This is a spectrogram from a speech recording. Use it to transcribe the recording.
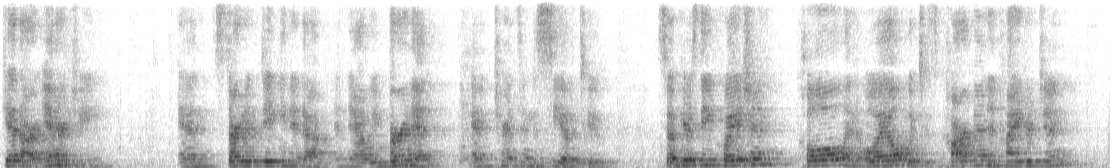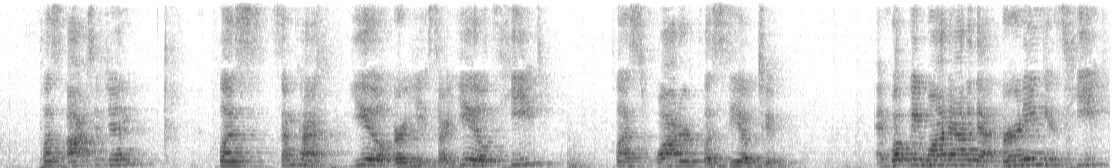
get our energy and started digging it up and now we burn it and it turns into CO2. So here's the equation, coal and oil, which is carbon and hydrogen, plus oxygen, plus some kind of yield, or sorry, yields, heat, plus water plus CO2. And what we want out of that burning is heat.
